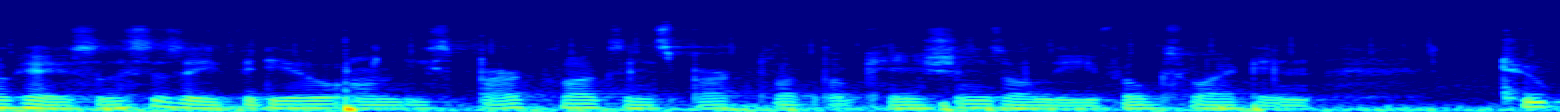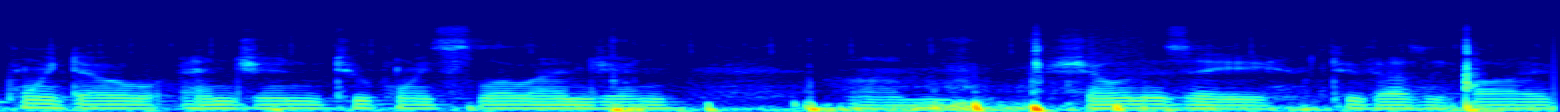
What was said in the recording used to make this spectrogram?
Okay, so this is a video on the spark plugs and spark plug locations on the Volkswagen 2.0 engine, 2 slow engine, um, shown as a 2005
